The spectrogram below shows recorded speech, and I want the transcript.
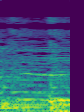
Hare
